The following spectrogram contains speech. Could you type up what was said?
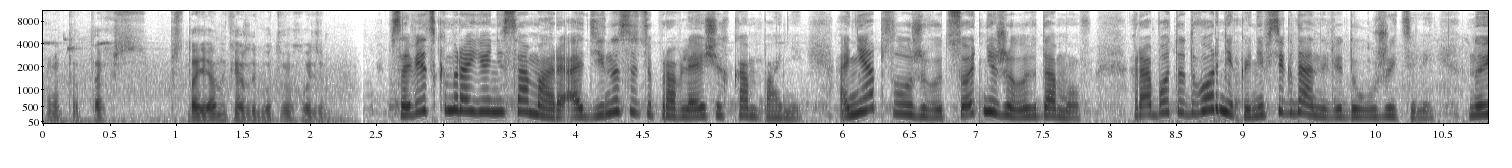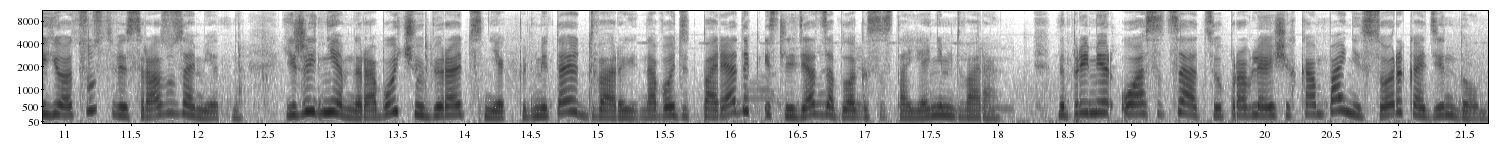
Вот а так постоянно каждый год выходим. В Советском районе Самары 11 управляющих компаний. Они обслуживают сотни жилых домов. Работа дворника не всегда на виду у жителей, но ее отсутствие сразу заметно. Ежедневно рабочие убирают снег, подметают дворы, наводят порядок и следят за благосостоянием двора. Например, у Ассоциации управляющих компаний 41 дом.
